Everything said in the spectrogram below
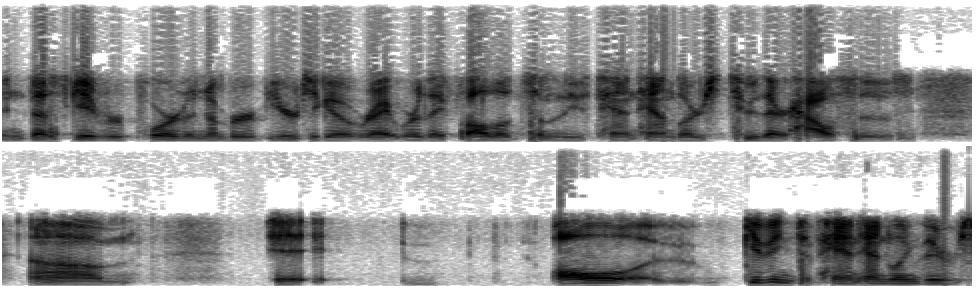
investigative report a number of years ago, right, where they followed some of these panhandlers to their houses. Um, it, all giving to panhandling, there's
